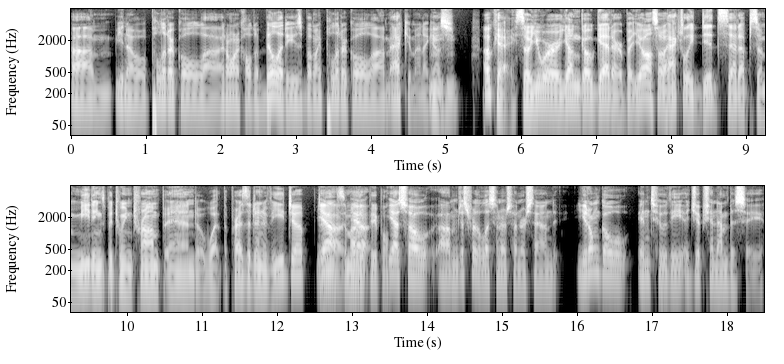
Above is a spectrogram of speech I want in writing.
um, you know political. Uh, I don't want to call it abilities, but my political um, acumen, I guess. Mhm. Okay, so you were a young go-getter, but you also actually did set up some meetings between Trump and what the president of Egypt yeah, and some yeah, other people. Yeah, so um, just for the listeners to understand, you don't go into the Egyptian embassy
